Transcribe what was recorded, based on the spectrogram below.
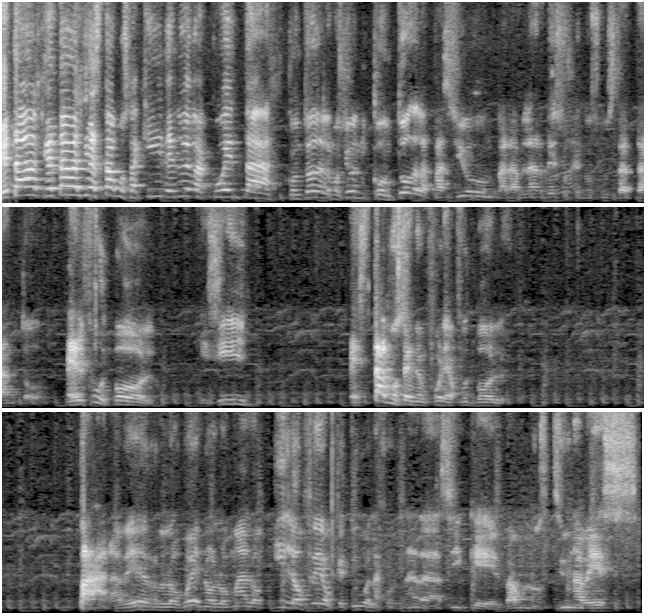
¿Qué tal? ¿Qué tal? Ya estamos aquí de nueva cuenta, con toda la emoción y con toda la pasión para hablar de eso que nos gusta tanto, el fútbol. Y sí, estamos en Euforia Fútbol para ver lo bueno, lo malo y lo feo que tuvo la jornada. Así que vámonos de una vez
